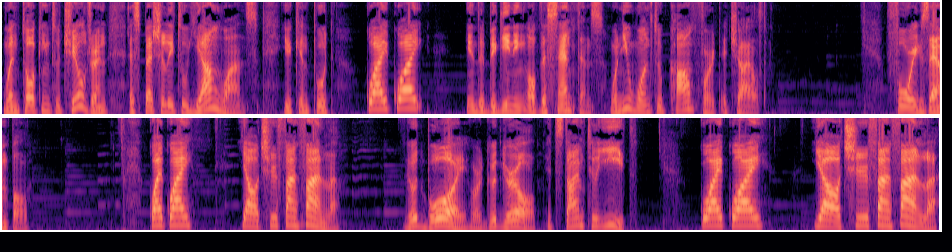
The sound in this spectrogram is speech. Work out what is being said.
When talking to children, especially to young ones, you can put 乖乖 in the beginning of the sentence when you want to comfort a child. For example, 乖乖，要吃饭饭了。Good boy or good girl, it's time to eat. 乖乖，要吃饭饭了。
